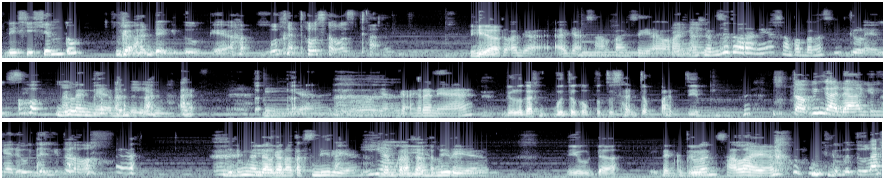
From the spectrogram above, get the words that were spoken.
decision tuh nggak ada gitu kayak gue nggak tahu sama sekali Iya. Itu agak agak sampah sih ya orangnya. Iya. Siapa sih itu orangnya sampah banget sih? Glenn sih Oh, Nah, Glenn ya bener Iya. juga. iya, aduh, ya nggak heran ya. Dulu kan butuh keputusan cepat, Jip. tapi nggak ada angin nggak ada hujan gitu loh Jadi mengandalkan otak sendiri ya Iya, dan perasaan iya. sendiri ya. Ya udah. Dan kebetulan salah ya. kebetulan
